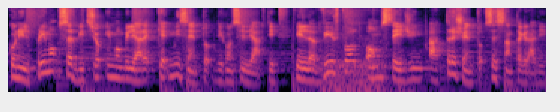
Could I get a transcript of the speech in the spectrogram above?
con il primo servizio immobiliare che mi sento di consigliarti, il Virtual Home Staging a 360 gradi,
